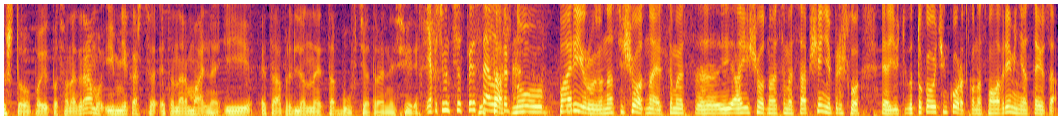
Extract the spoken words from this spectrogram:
что поют под фонограмму, и мне кажется, это нормально, и это определенное табу в театральной сфере. Я почему-то сейчас представила, Саш, как... ну парирую. У нас еще одна смс, э, а еще одно смс-сообщение пришло. Э, Вот только очень коротко, у нас мало времени остается.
